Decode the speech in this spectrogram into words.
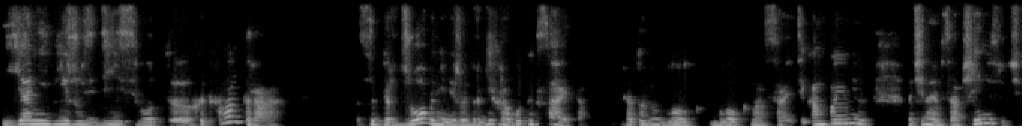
я не вижу здесь вот HeadHunter, Суперджоба, не вижу других работных сайтов. Готовим блог, блог на сайте компании, начинаем сообщение с, уч,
